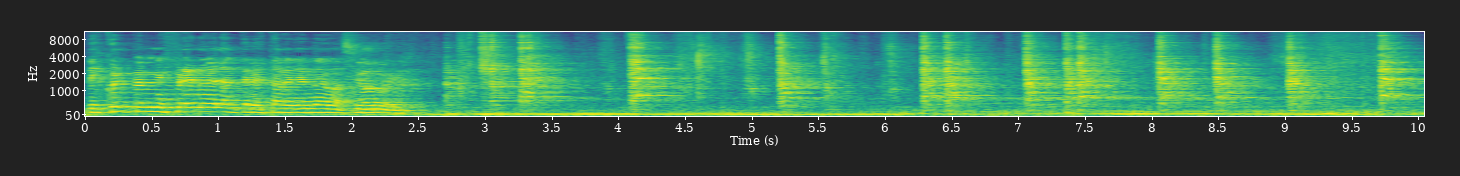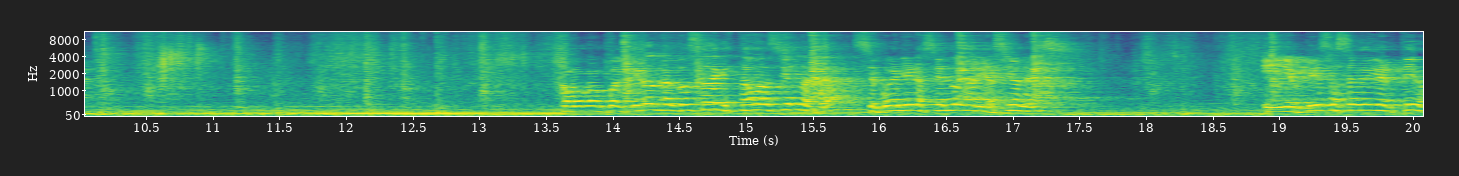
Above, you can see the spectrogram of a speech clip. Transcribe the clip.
Disculpen mi freno delantero, está metiendo demasiado ruido. Cualquier otra cosa que estamos haciendo acá, se pueden ir haciendo variaciones y empieza a ser divertido.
